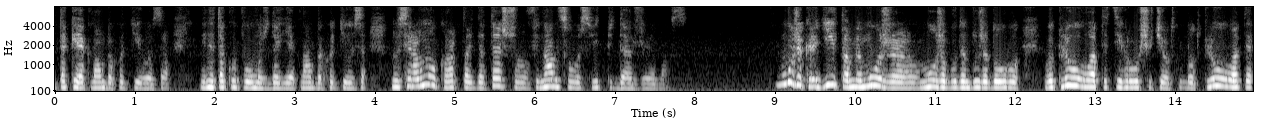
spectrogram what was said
такий, як нам би хотілося, і не таку допомогу дає, як нам би хотілося. Ну все одно карта йде те, що фінансово світ піддержує нас. Може, кредитами, може, може будемо дуже довго виплювати ці гроші чи відплювати.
